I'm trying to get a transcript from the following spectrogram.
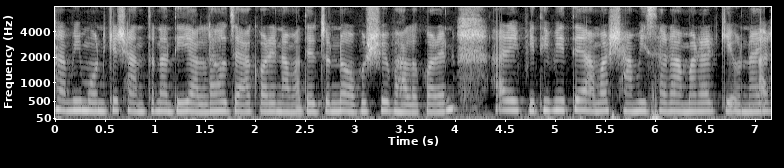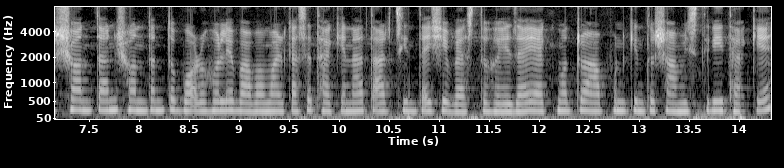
আমি মনকে সান্ত্বনা দিই, আল্লাহ যা করেন আমাদের জন্য অবশ্যই ভালো করেন। আর এই পৃথিবীতে আমার স্বামী ছাড়া আমার আর কেউ নাই। আর সন্তান সন্তান তো বড় হলে বাবা মার কাছে থাকে না, তার চিন্তায় সে ব্যস্ত হয়ে যায়। একমাত্র আপন কিন্তু স্বামী স্ত্রী থাকে।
